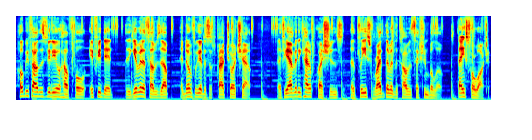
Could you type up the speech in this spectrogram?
Hope you found this video helpful. If you did, then give it a thumbs up and don't forget to subscribe to our channel. If you have any kind of questions, then please write them in the comment section below. Thanks for watching.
